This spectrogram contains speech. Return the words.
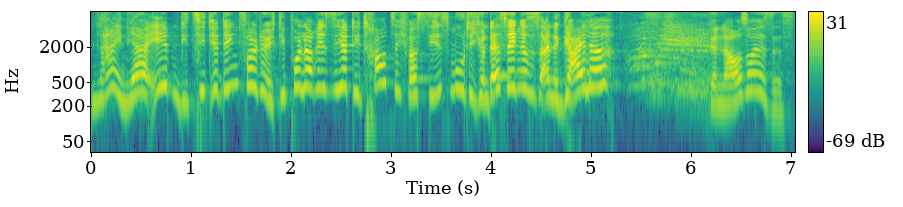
nein, ja, eben, die zieht ihr Ding voll durch. Die polarisiert, die traut sich was, die ist mutig. Und deswegen ist es eine geile. Pussy. Genau so ist es.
